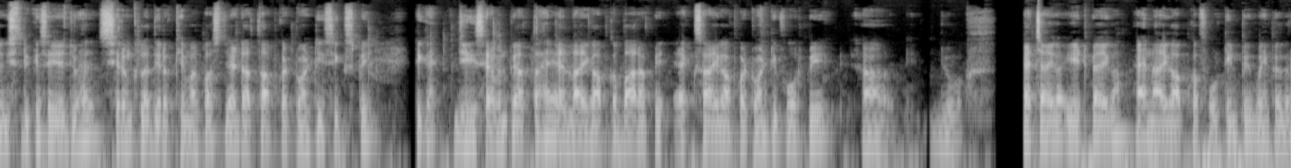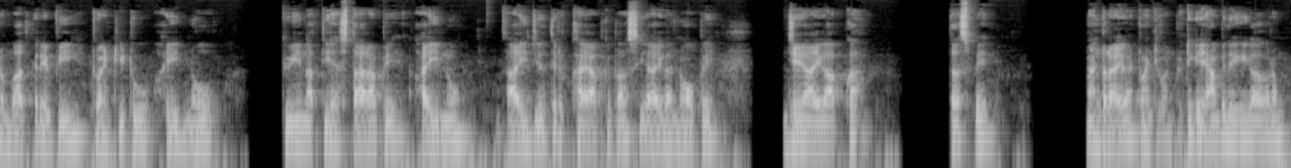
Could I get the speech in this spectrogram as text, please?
इस तरीके से ये जो है श्रृंखला दे रखी है हमारे पास। जेड आता है आपका ट्वेंटी सिक्स पे, ठीक है? जी सेवन पे आता है एल आएगा आपका बारह पे एक्स आएगा आपका ट्वेंटी फोर पे जो एच आएगा एट पे आएगा एन आएगा आपका फोर्टीन पे। वहीं पे अगर हम बात करें V twenty two I know queen आती है सतारह पे आई नो आई जो रखा है आपके पास, ये आएगा नौ पे, जे आएगा आपका दस पे, अंडर आएगा ट्वेंटी वन पे, ठीक है? यहाँ पे देखिएगा अगर हम,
